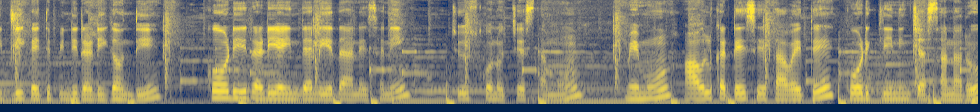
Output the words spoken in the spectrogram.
ఇడ్లీకి అయితే పిండి రెడీగా ఉంది. కోడి రెడీ అయిందా లేదా అనేసని చూసుకొని వచ్చేస్తాము. మేము ఆవులు కట్టేసే తావైతే కోడి క్లీనింగ్ చేస్తున్నారు.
